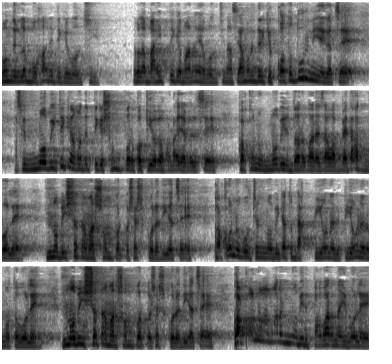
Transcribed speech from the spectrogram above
বন্ধুগুলো, বুখারি থেকে বলছি। এগুলো বাহির থেকে মানাইয়া বলছি না। সে আমাদেরকে কত দূর নিয়ে গেছে? আজকে নবী থেকে আমাদের থেকে সম্পর্ক কীভাবে হটাইয়া ফেলছে? কখনো নবীর দরবারে যাওয়া বেদাত বলে, নবীর সাথে আমার সম্পর্ক শেষ করে দিয়েছে। কখনো বলছেন, নবীটা তো ডাক পিয়নের পিয়নের মতো বলে, নবীর সাথে আমার সম্পর্ক শেষ করে দিয়েছে। কখনো আমার নবীর পাওয়ার নাই বলে,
